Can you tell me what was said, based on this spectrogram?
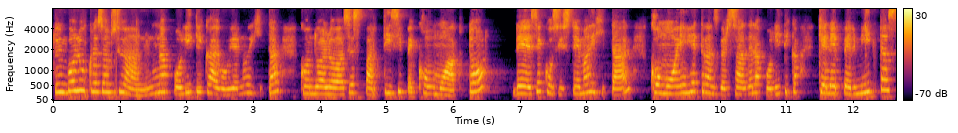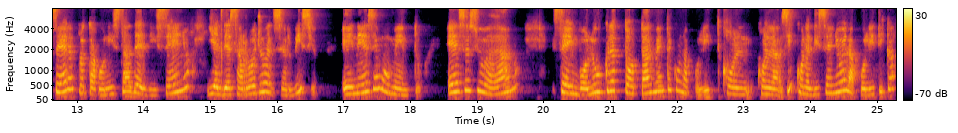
Tú involucras a un ciudadano en una política de gobierno digital cuando lo haces partícipe como actor de ese ecosistema digital como eje transversal de la política que le permita ser el protagonista del diseño y el desarrollo del servicio. En ese momento, ese ciudadano se involucre totalmente con, la con, con, la, sí, con el diseño de la política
